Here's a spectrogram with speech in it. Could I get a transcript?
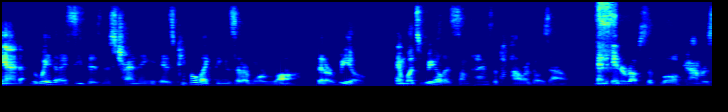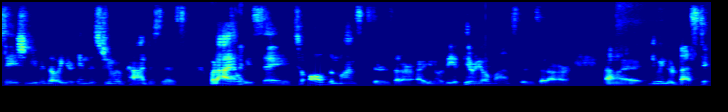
And the way that I see business trending is people like things that are more raw, that are real. And what's real is sometimes the power goes out and interrupts the flow of conversation, even though you're in the stream of consciousness. But I always say to all the monsters that are, uh, you know, the ethereal monsters that are uh, doing their best to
